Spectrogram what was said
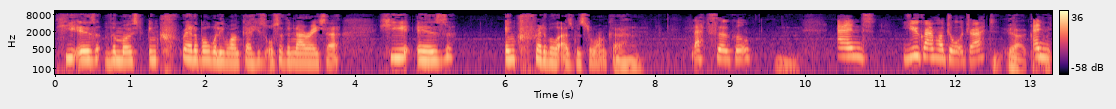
He is the most incredible Willy Wonka. He's also the narrator. He is incredible as Mr. Wonka. That's so cool. And you, Grandpa George, right? Yeah, And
